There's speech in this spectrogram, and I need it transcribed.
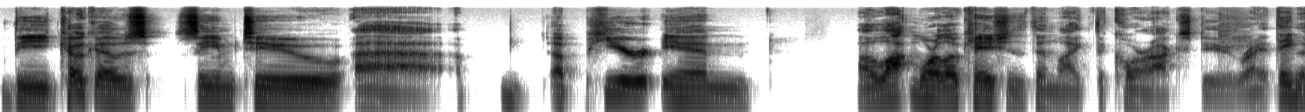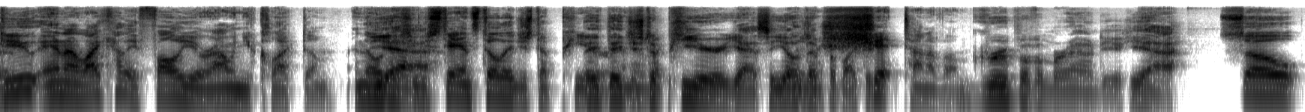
the Kocos seem to uh appear in a lot more locations than like the Koroks do, right? They The- do, and I like how they follow you around when you collect them. And they'll just Yeah. you stand still, they just appear. They, they just there's, like, appear, yeah. So you end up with like a shit ton of them. group of them around you. Yeah. So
